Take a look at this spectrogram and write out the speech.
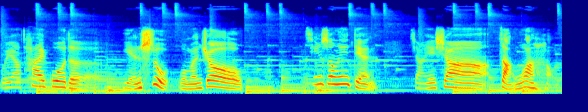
不要太过的严肃，我们就轻松一点，讲一下展望好了。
